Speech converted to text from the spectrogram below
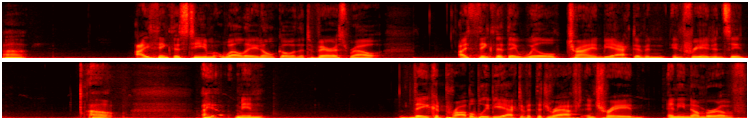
uh, I think this team, well, they don't go the Tavares route. I think that they will try and be active in, in free agency. Um, I, mean, they could probably be active at the draft and trade any number of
